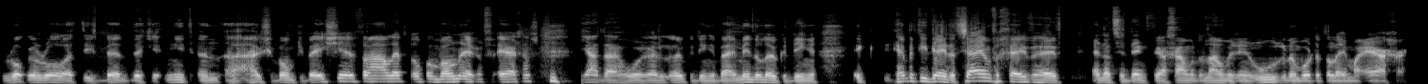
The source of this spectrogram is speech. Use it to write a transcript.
rock and roll artiest bent, dat je niet een huisje, boompje, beestje verhaal hebt op een woonerf ergens. Ja, daar horen leuke dingen bij, minder leuke dingen. Ik, ik heb het idee dat zij hem vergeven heeft. En dat ze denkt, van, ja, gaan we er nou weer in roeren, dan wordt het alleen maar erger.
